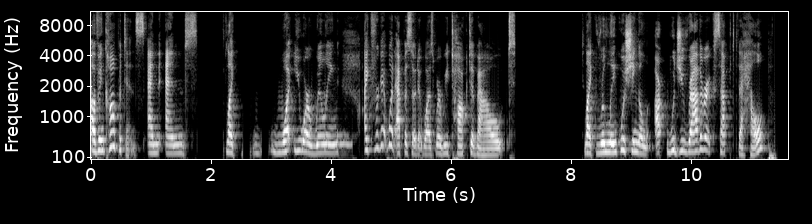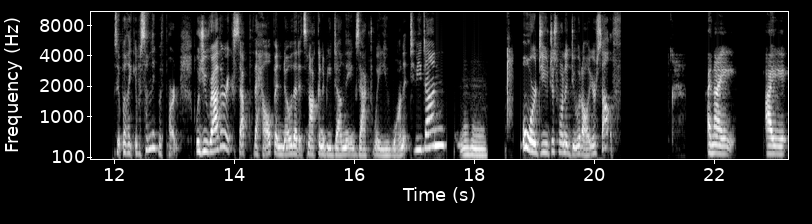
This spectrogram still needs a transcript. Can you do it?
of incompetence and and like what you are willing i forget what episode it was where we talked about like relinquishing a uh, would you rather accept the help? Was it like it was something with part would you rather accept the help and know that it's not going to be done the exact way you want it to be done? Mm-hmm. or do you just want to do it all yourself? And i i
